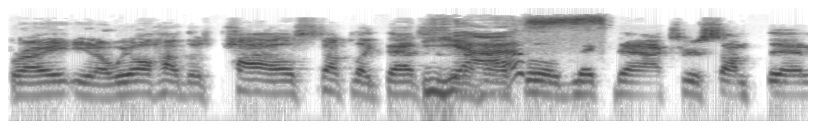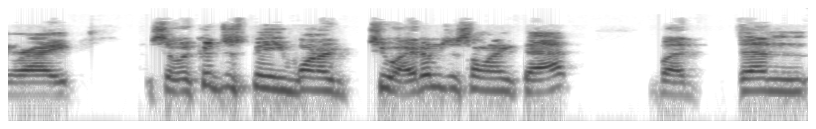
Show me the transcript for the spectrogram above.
right? You know, we all have those piles, stuff like that. So yes. little knickknacks or something, right? So it could just be one or two items or something like that. But then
